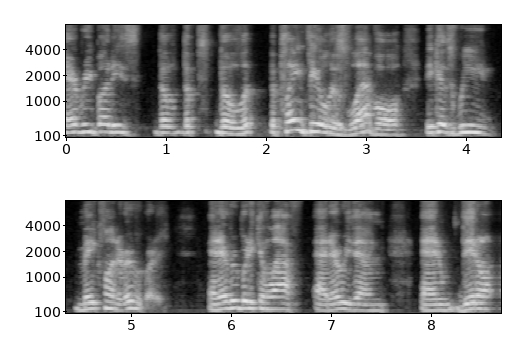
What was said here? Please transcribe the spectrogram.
everybody's the the the, the playing field is level because we make fun of everybody. And everybody can laugh at everything. And they don't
